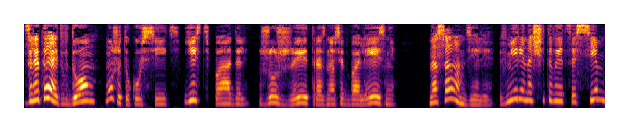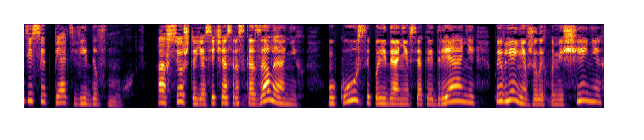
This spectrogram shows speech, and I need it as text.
Залетает в дом, может укусить, есть падаль, жужжит, разносит болезни. На самом деле в мире насчитывается 75 видов мух. А все, что я сейчас рассказала о них, укусы, поедание всякой дряни, появление в жилых помещениях.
